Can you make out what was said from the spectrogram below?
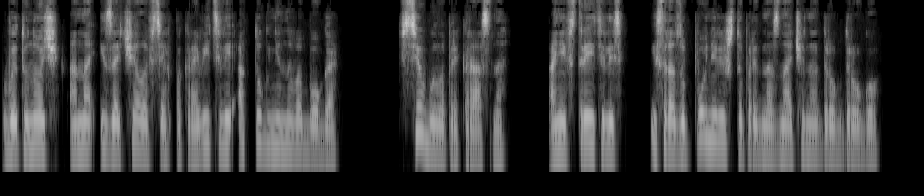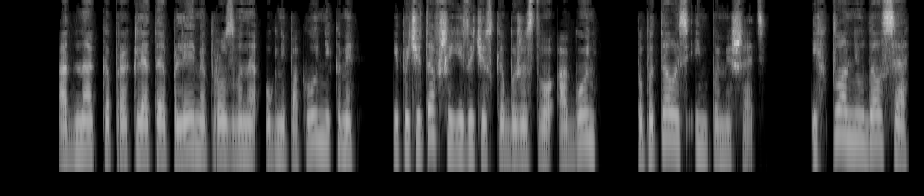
в эту ночь она изучала всех покровителей от огненного бога. Все было прекрасно. Они встретились и сразу поняли, что предназначены друг другу. Однако проклятое племя, прозванное огнепоклонниками и почитавшее языческое божество огонь, попыталось им помешать. Их план не удался,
